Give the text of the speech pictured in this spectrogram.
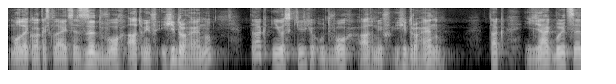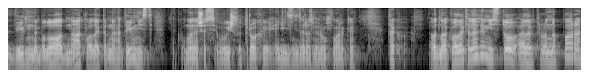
молекула, яка складається з двох атомів гідрогену. Так, і оскільки у двох атомів гідрогену. Так, як це дивно не було однакова електронегативність, так, у мене щось вийшли трохи різні за розміром хмарки. Так, однакова електронегативність, то електронна пара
